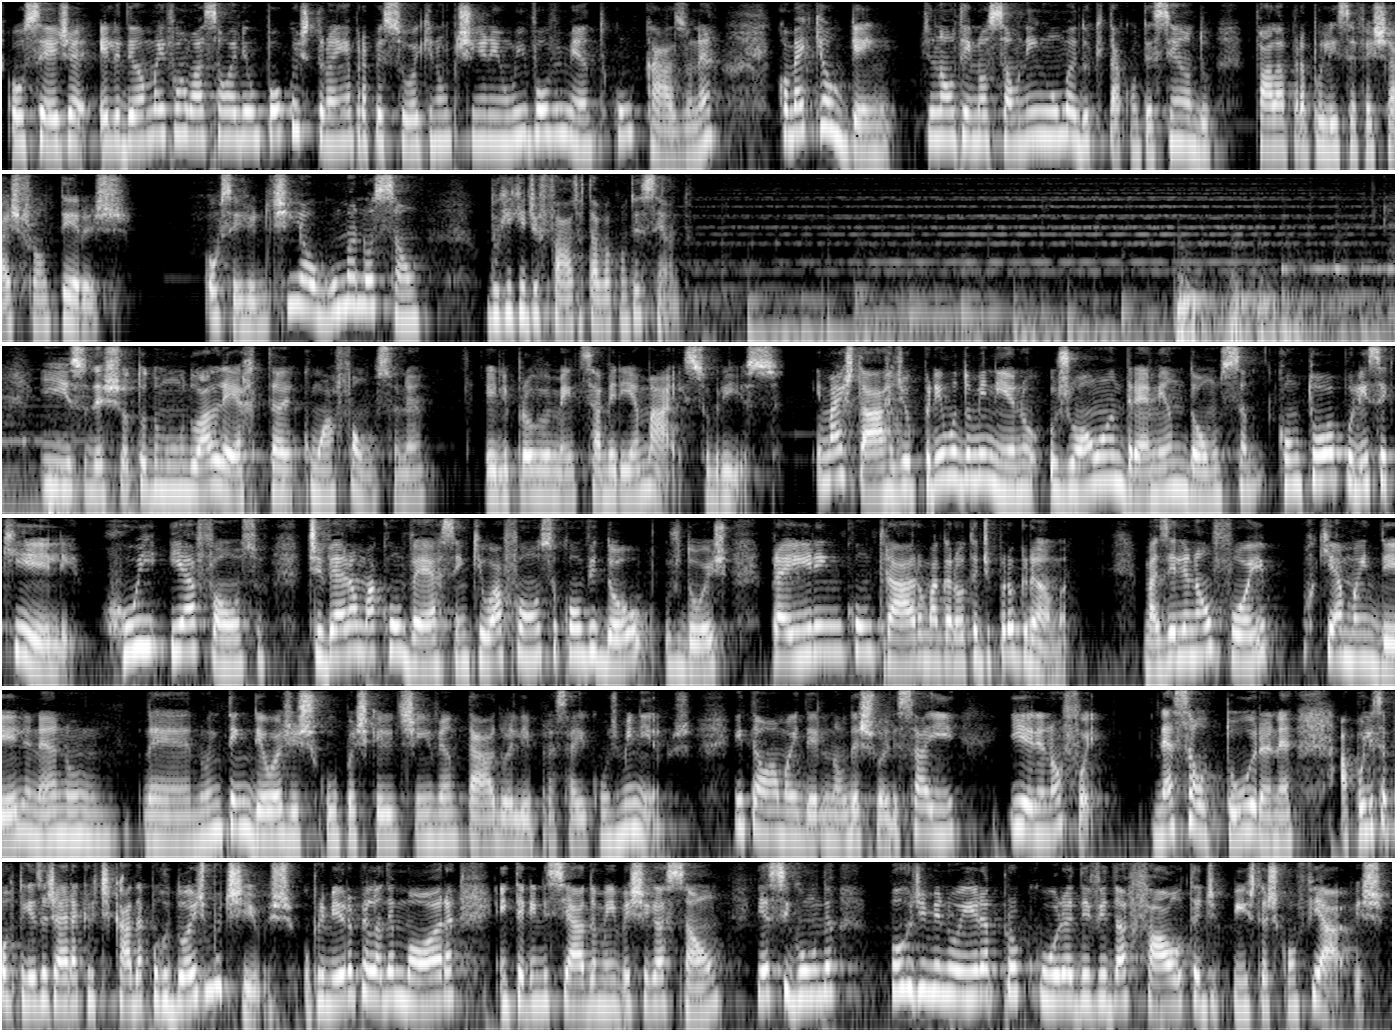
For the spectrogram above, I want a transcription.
Ou seja, ele deu uma informação ali um pouco estranha para a pessoa que não tinha nenhum envolvimento com o caso, né? Como é que alguém que não tem noção nenhuma do que está acontecendo fala para a polícia fechar as fronteiras? Ou seja, ele tinha alguma noção do que, que de fato estava acontecendo. E isso deixou todo mundo alerta com Afonso, né? Ele provavelmente saberia mais sobre isso. E mais tarde, o primo do menino, o João André Mendonça, contou à polícia que ele, Rui e Afonso tiveram uma conversa em que o Afonso convidou os dois para irem encontrar uma garota de programa. Mas ele não foi porque a mãe dele né, não, é, não entendeu as desculpas que ele tinha inventado ali para sair com os meninos. Então a mãe dele não deixou ele sair e ele não foi. Nessa altura, né, a polícia portuguesa já era criticada por dois motivos. O primeiro, pela demora em ter iniciado uma investigação, e a segunda, por diminuir a procura devido à falta de pistas confiáveis.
